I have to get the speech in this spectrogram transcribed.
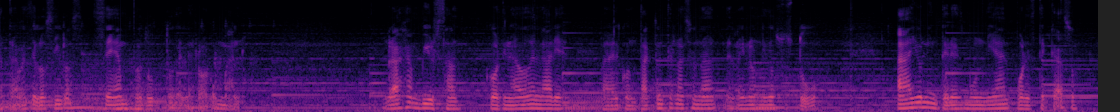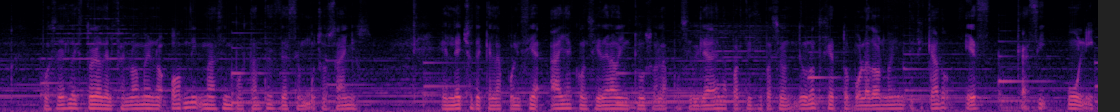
a través de los siglos sean producto del error humano. Graham Beersan, coordinador del área para el contacto internacional del Reino Unido, sostuvo, hay un interés mundial por este caso, pues es la historia del fenómeno ovni más importante desde hace muchos años. El hecho de que la policía haya considerado incluso la posibilidad de la participación de un objeto volador no identificado es casi único.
